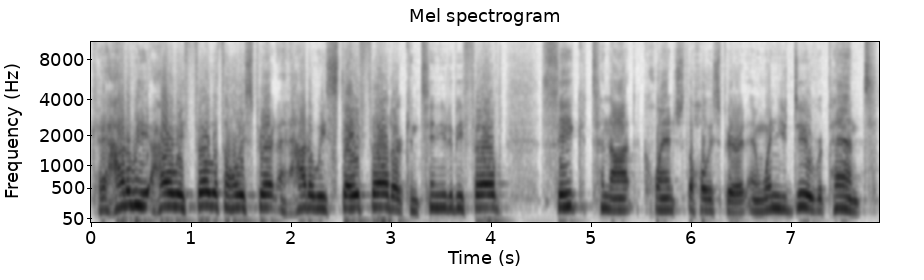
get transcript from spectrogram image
Okay, how, do we, how are we filled with the Holy Spirit and how do we stay filled or continue to be filled? Seek to not quench the Holy Spirit. And when you do, repent.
